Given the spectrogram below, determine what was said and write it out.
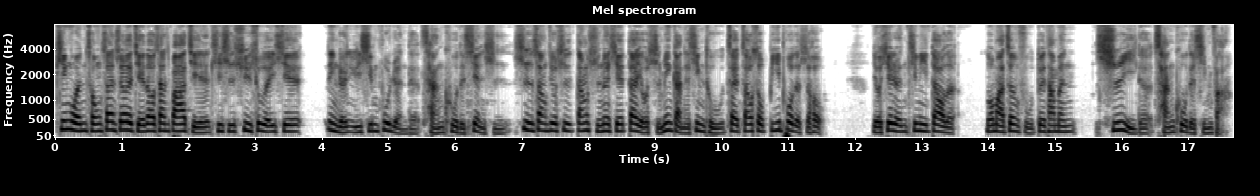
经文从三十二节到三十八节，其实叙述了一些令人于心不忍的残酷的现实。事实上，就是当时那些带有使命感的信徒在遭受逼迫的时候，有些人经历到了罗马政府对他们施以的残酷的刑罚，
